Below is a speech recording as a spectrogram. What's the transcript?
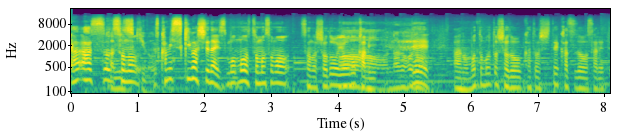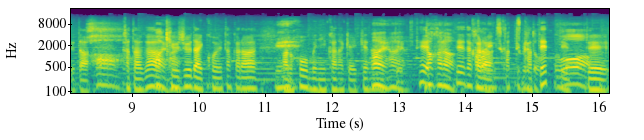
ああそその紙すきはしてないです。もうもうそもそもその書道用の紙で。あのもともと書道家として活動されてた方が90代超えたから、あのホームに行かなきゃいけないって言って、だからでだから使ってって言って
